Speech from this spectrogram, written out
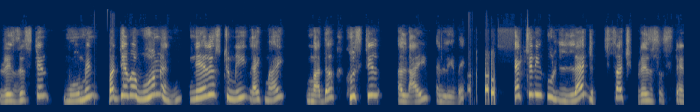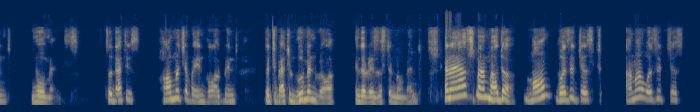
resistance movement, but there were women nearest to me, like my mother, who's still alive and living, actually who led such resistant movements. So that is how much of an involvement the Tibetan women were in the resistance movement. And I asked my mother, Mom, was it just, Amma, was it just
